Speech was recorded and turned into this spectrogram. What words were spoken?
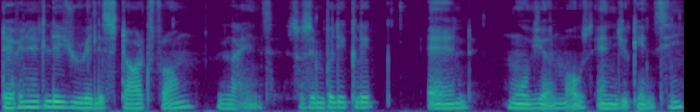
definitely you will start from lines. So simply click and move your mouse and you can see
